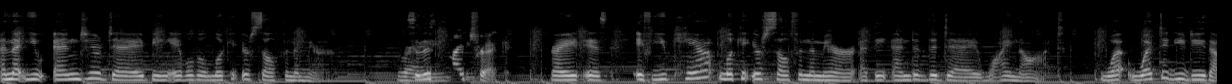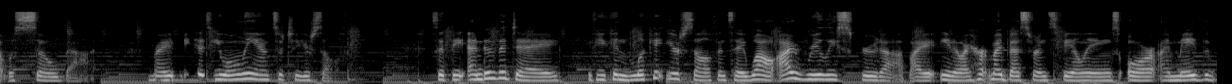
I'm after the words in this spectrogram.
And that you end your day being able to look at yourself in the mirror. Right. So, this is my trick, right? Is if you can't look at yourself in the mirror at the end of the day, why not? What what did you do that was so bad? Right? Mm-hmm. Because you only answer to yourself. So at the end of the day, if you can look at yourself and say, wow, I really screwed up. I, you know, I hurt my best friend's feelings or I made the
